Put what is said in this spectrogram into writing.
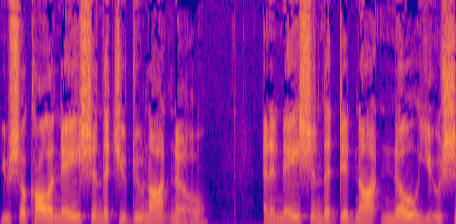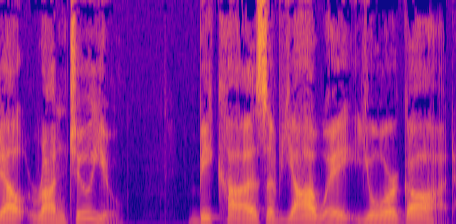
you shall call a nation that you do not know, and a nation that did not know you shall run to you, because of Yahweh your God,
